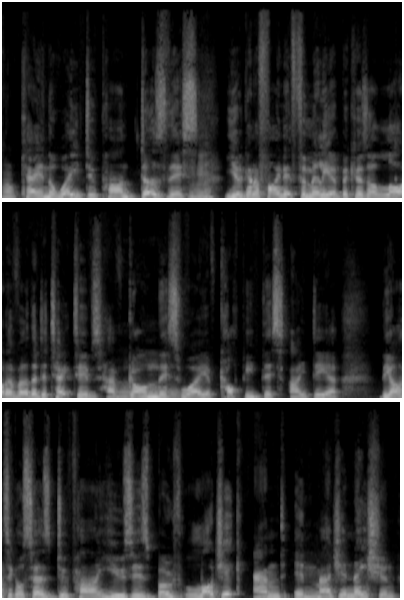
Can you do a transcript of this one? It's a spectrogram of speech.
Okay, and the way Dupin does this, you're going to find it familiar because a lot of other detectives have gone this way, have copied this idea. The article says Dupin uses both logic and imagination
